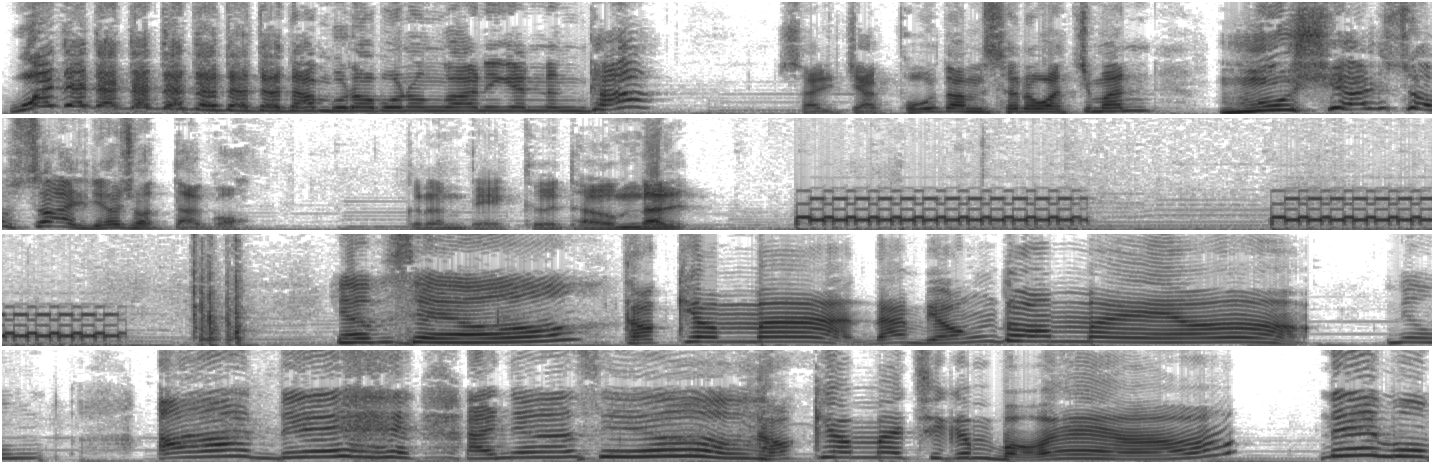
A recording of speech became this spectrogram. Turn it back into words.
와다다다다다다다 물어보는 거 아니겠는가? 살짝 부담스러웠지만 무시할 수 없어 알려줬다고. 그런데 그 다음날 여보세요? 덕희 엄마, 나 명도 엄마예요. 명, 아, 네, 안녕하세요. 덕희 엄마 지금 뭐해요? 네, 뭐,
